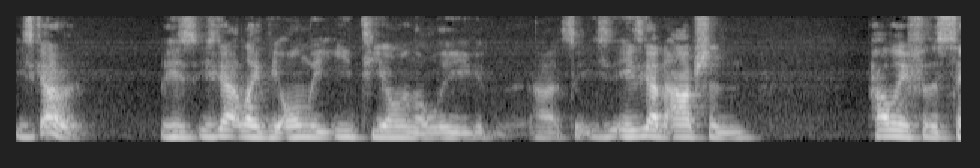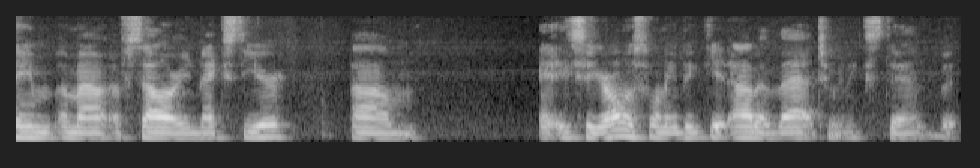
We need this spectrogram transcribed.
he's got he's he's got like the only ETO in the league. Uh, so he's, he's got an option, probably for the same amount of salary next year. Um, so you're almost wanting to get out of that to an extent, but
